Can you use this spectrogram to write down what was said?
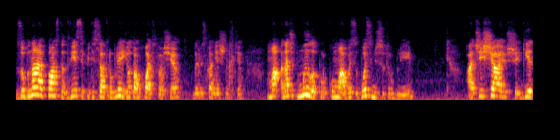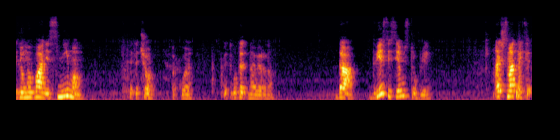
Зубная паста 250 рублей, ее там хватит вообще до бесконечности. Значит, мыло куркума 80 рублей. Очищающее гель для умывания с нимом. Это что такое? Это вот это, наверное. Да, 270 рублей. Значит, смотрите,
